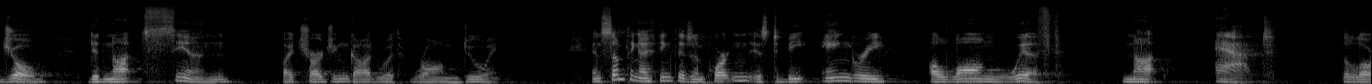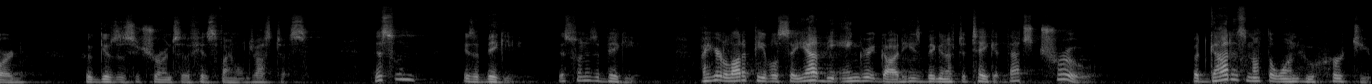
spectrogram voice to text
Job, did not sin by charging God with wrongdoing. And something I think that is important is to be angry along with, not at, the Lord who gives us assurance of his final justice. This one is a biggie. This one is a biggie. I hear a lot of people say, yeah, be angry at God. He's big enough to take it. That's true. But God is not the one who hurt you.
